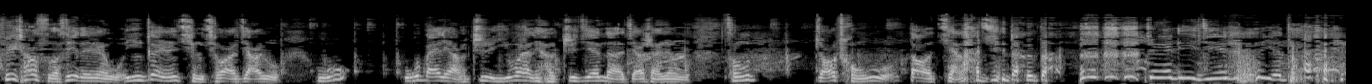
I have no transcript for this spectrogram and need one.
非常琐碎的任务，因个人请求而加入五五百两至一万两之间的奖赏任务，从找宠物到捡垃圾等等。这个地级也太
